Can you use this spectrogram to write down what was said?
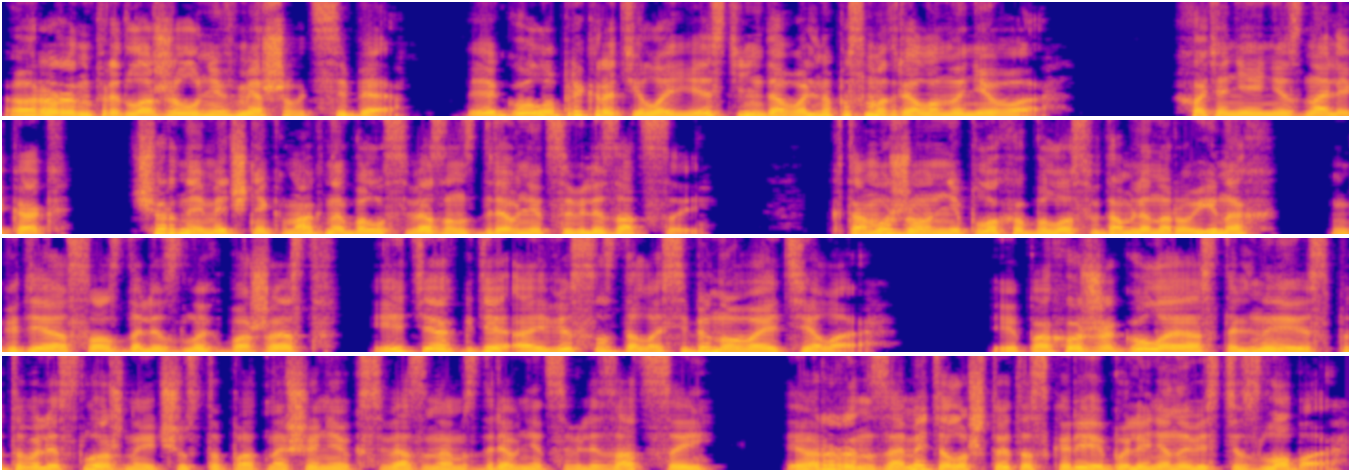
Рорен предложил не вмешивать себя. и Гула прекратила есть и недовольно посмотрела на него. Хоть они и не знали как, черный мечник Магна был связан с древней цивилизацией. К тому же он неплохо был осведомлен о руинах, где создали злых божеств, и тех, где Айви создала себе новое тело. И, похоже, и остальные испытывали сложные чувства по отношению к связанным с древней цивилизацией, и Рорен заметил, что это скорее были ненависть и злоба.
